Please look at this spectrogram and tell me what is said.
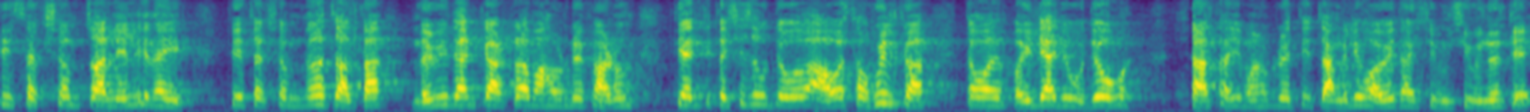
ती सक्षम चाललेली नाही. ते सक्षम न चालता नवीन आणखी अठरा महामंडळे काढून ती आणखी तशीच उद्योग अवस्था होईल का? तेव्हा पहिली आधी उद्योग शासनाची महामंडळे ती चांगली व्हावीत अशी तुमची विनंती आहे.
